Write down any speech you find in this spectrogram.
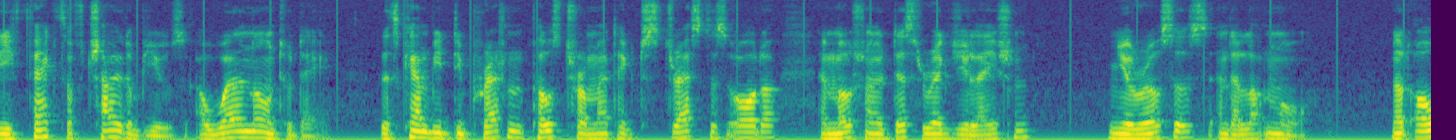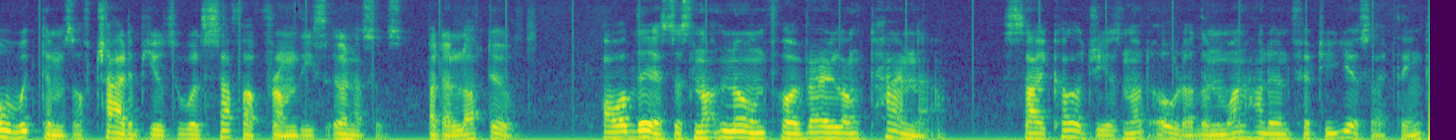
The effects of child abuse are well known today. This can be depression, post-traumatic stress disorder, emotional dysregulation, neurosis and a lot more. Not all victims of child abuse will suffer from these illnesses, but a lot do. All this is not known for a very long time now. Psychology is not older than 150 years, I think,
